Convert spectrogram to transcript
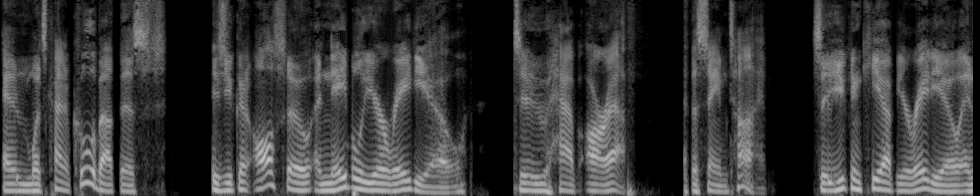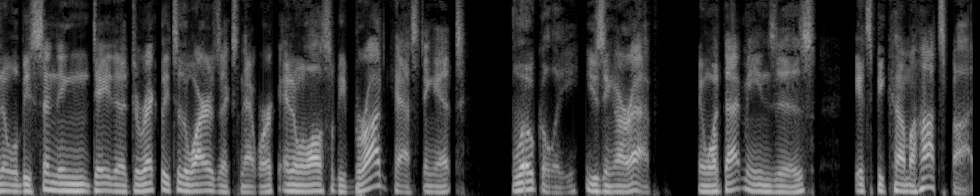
And what's kind of cool about this is you can also enable your radio to have RF at the same time. So you can key up your radio and it will be sending data directly to the WiresX network and it will also be broadcasting it locally using RF. And what that means is it's become a hotspot.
